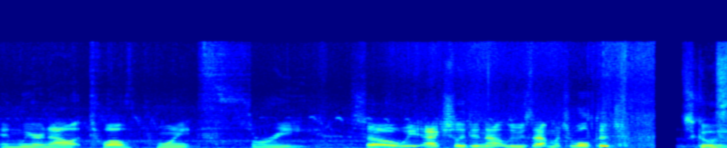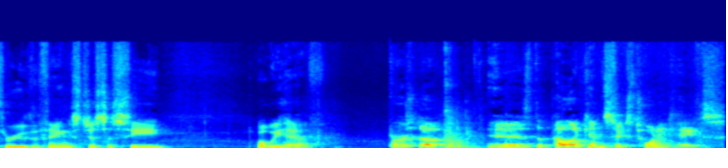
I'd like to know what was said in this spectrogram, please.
and we are now at 12.3. So we actually did not lose that much voltage. Let's go through the things just to see what we have. First up is the Pelican 620 case.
